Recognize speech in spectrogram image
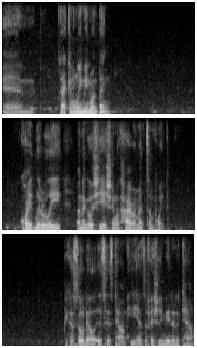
And that can only mean one thing. Quite literally a negotiation with Hiram at some point. Because Sodell is his town. He has officially made it a town.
